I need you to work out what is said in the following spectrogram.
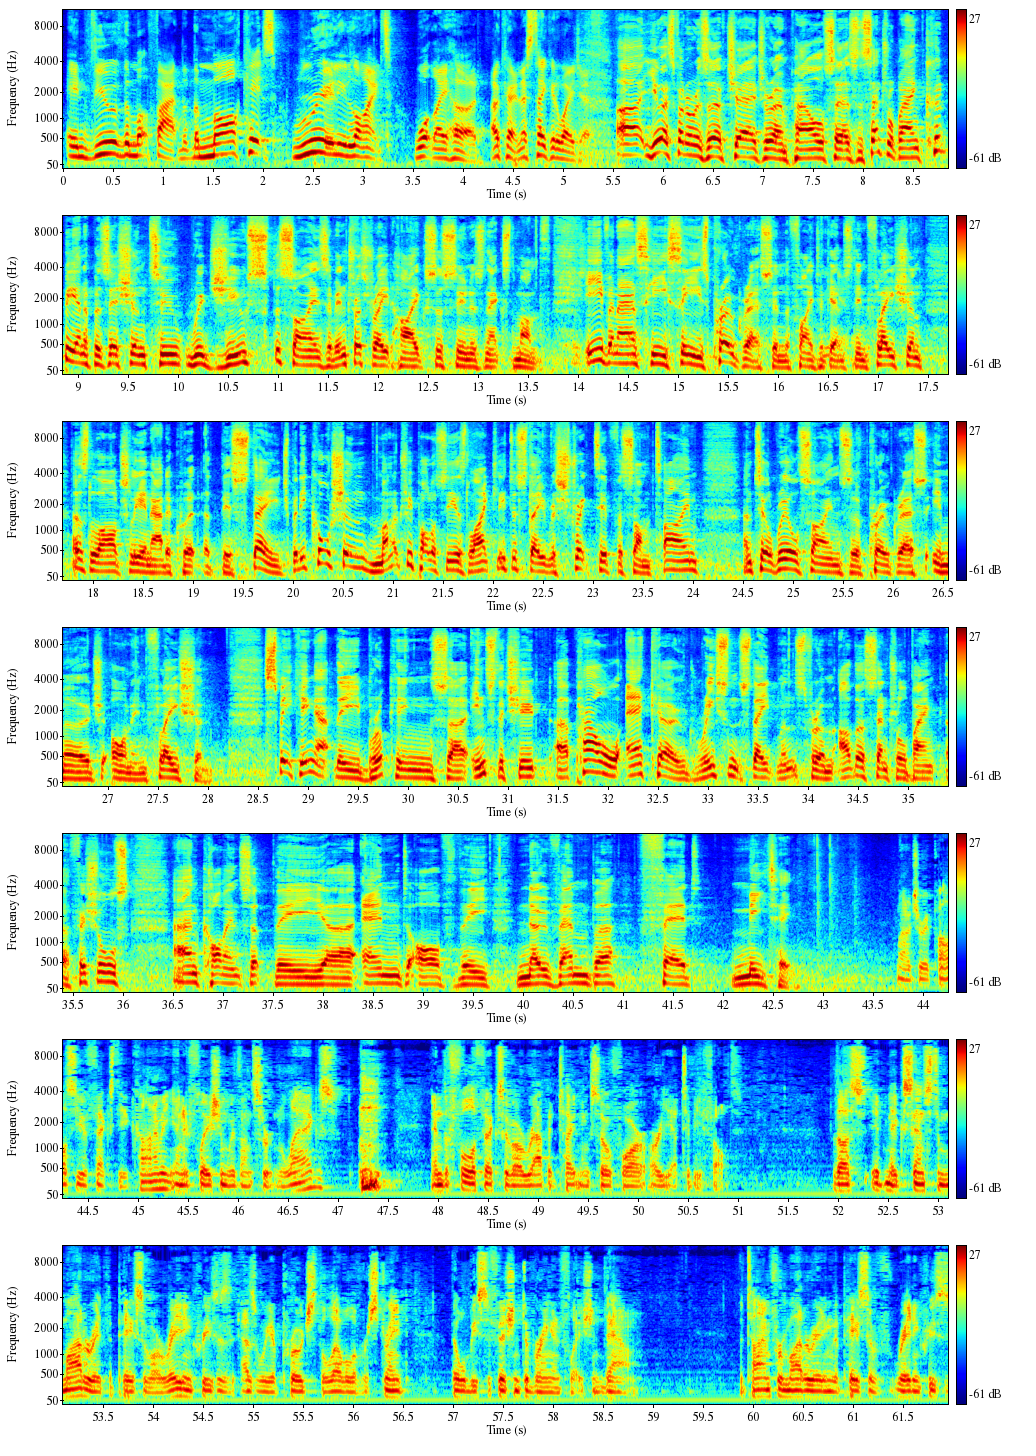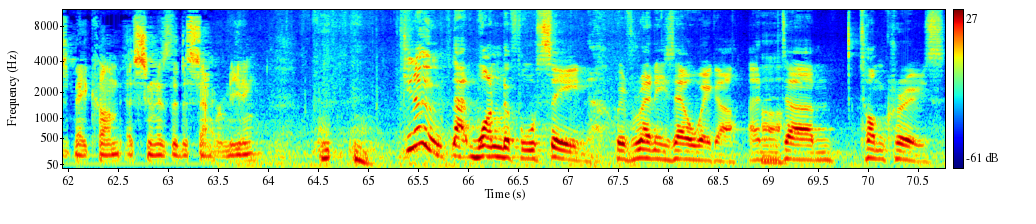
in view of the fact that the markets really liked what they heard. Okay, let's take it away, Geoff. Uh, US Federal Reserve Chair Jerome Powell says the central bank could be in a position to reduce the size of interest rate hikes as soon as next month, even as he sees progress in the fight against inflation as largely inadequate at this stage. But he cautioned monetary policy is likely to stay restrictive for some time until real signs of progress emerge on inflation. Speaking at the Brookings uh, Institute, uh, Powell echoed recent statements from other central bank officials and comments at the uh, end of the November Fed meeting. Monetary policy affects the economy and inflation with uncertain lags. and the full effects of our rapid tightening so far are yet to be felt. Thus, it makes sense to moderate the pace of our rate increases as we approach the level of restraint that will be sufficient to bring inflation down. The time for moderating the pace of rate increases may come as soon as the December meeting. Do you know that wonderful scene with Renée Zellweger and um, Tom Cruise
